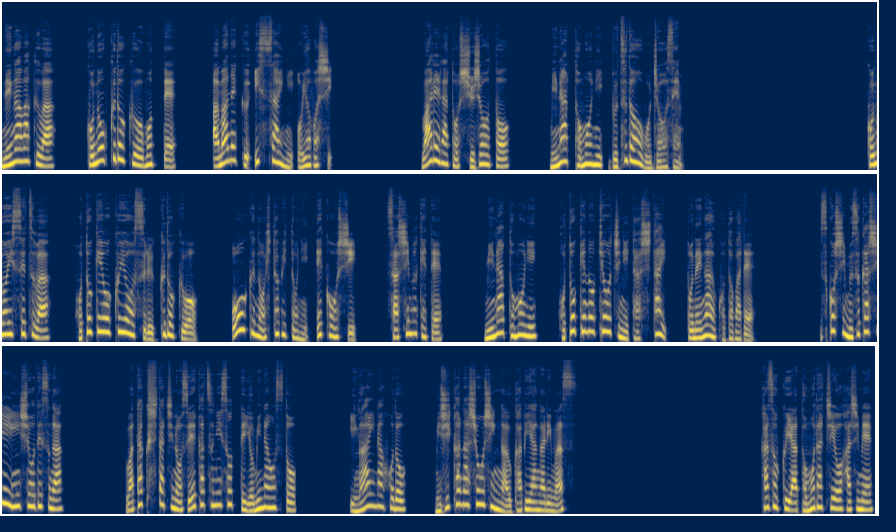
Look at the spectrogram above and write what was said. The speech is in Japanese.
願わくはこの功徳をもってあまねく一切に及ぼし我らと主情と皆共に仏道を上善この一節は仏を供養する功徳を多くの人々にエコーし差し向けて皆共に仏の境地に達したいと願う言葉で少し難しい印象ですが私たちの生活に沿って読み直すと意外なほど身近な精進が浮かび上がります。家族や友達をはじめ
